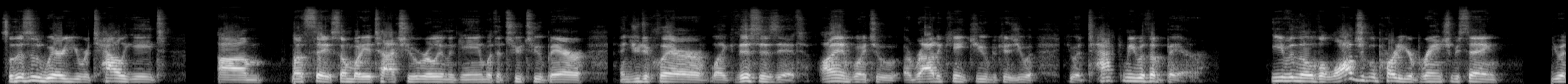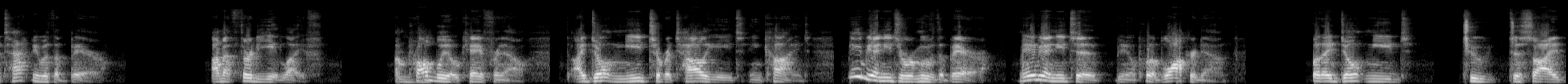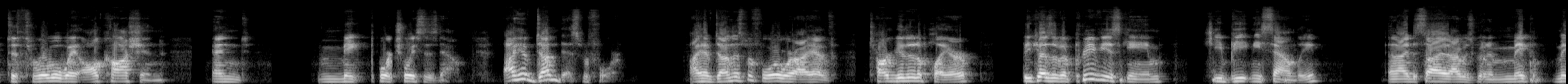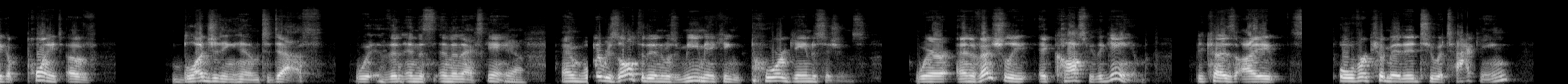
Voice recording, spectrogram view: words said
So this is where you retaliate. Um, let's say somebody attacks you early in the game with a two-two bear, and you declare like, "This is it. I am going to eradicate you because you you attacked me with a bear." Even though the logical part of your brain should be saying, "You attacked me with a bear." I'm at 38 life. I'm Mhm. probably okay for now. I don't need to retaliate in kind. Maybe I need to remove the bear. Maybe I need to, you know, put a blocker down. But I don't need to decide to throw away all caution and make poor choices now. I have done this before. I have done this before where I have targeted a player because of a previous game he beat me soundly and I decided I was going to make make a point of bludgeoning him to death in this in the next game. Yeah. And what it resulted in was me making poor game decisions, where and eventually it cost me the game because I overcommitted to attacking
